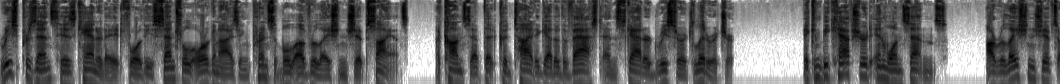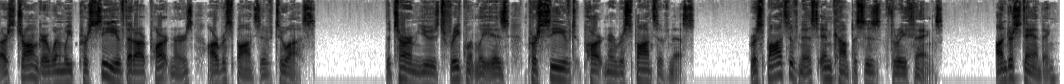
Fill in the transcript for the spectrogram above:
Reis presents his candidate for the central organizing principle of relationship science, a concept that could tie together the vast and scattered research literature. It can be captured in one sentence. Our relationships are stronger when we perceive that our partners are responsive to us. The term used frequently is perceived partner responsiveness. Responsiveness encompasses three things understanding,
